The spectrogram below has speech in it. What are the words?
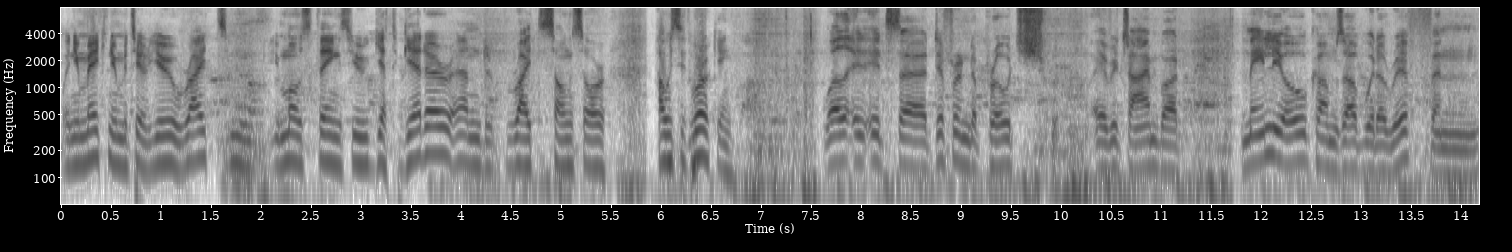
when you make new material? You write you most things. You get together and write songs, or how is it working? Well, it, it's a different approach every time, but mainly O comes up with a riff, and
